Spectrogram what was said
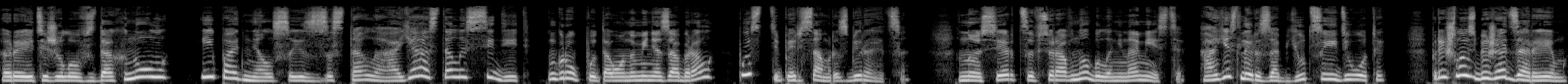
Рэй тяжело вздохнул и поднялся из-за стола, а я осталась сидеть. Группу-то он у меня забрал, пусть теперь сам разбирается. Но сердце все равно было не на месте. А если разобьются идиоты? Пришлось бежать за Рэем.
